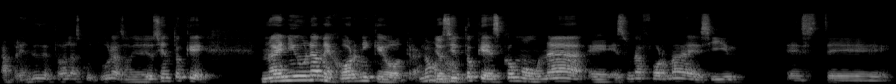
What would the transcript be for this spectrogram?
aprendes de todas las culturas. Oye, yo siento que no hay ni una mejor ni que otra. yo siento que es como una, eh, es una forma de decir, este,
